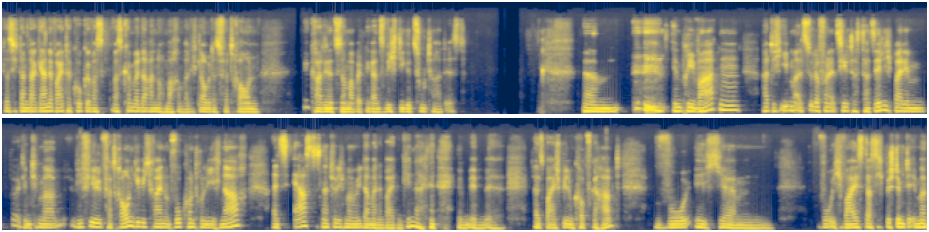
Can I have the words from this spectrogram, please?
dass ich dann da gerne weiter gucke, was, was können wir daran noch machen? Weil ich glaube, dass Vertrauen gerade in der Zusammenarbeit eine ganz wichtige Zutat ist. Ähm, Im Privaten hatte ich eben, als du davon erzählt hast, tatsächlich bei dem, dem Thema, wie viel Vertrauen gebe ich rein und wo kontrolliere ich nach, als erstes natürlich mal wieder meine beiden Kinder im, im, äh, als Beispiel im Kopf gehabt, wo ich ähm, wo ich weiß, dass ich bestimmte immer,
